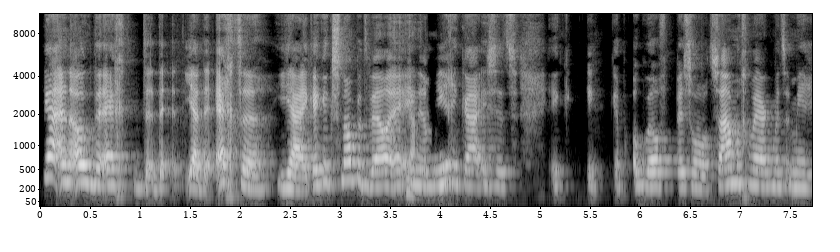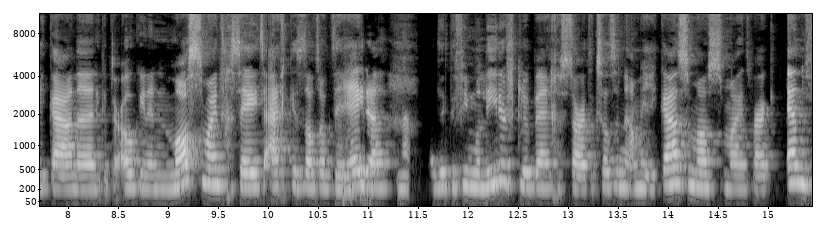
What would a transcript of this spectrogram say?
ja, en ook de, echt, de, de, ja, de echte jij. Kijk, ik snap het wel. In ja. Amerika is het. Ik, ik heb ook wel best wel wat samengewerkt met Amerikanen. En ik heb er ook in een mastermind gezeten. Eigenlijk is dat ook de reden ja. dat ik de Female Leaders Club ben gestart. Ik zat in een Amerikaanse mastermind waar ik en 25.000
